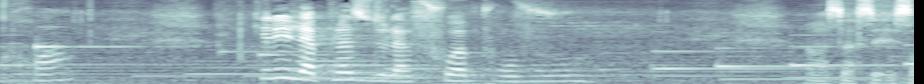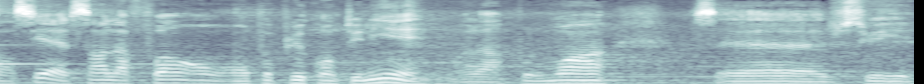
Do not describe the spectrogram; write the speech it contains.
Croix. Quelle est la place de la foi pour vous? Ah, Ça, c'est essentiel. Sans la foi, on ne peut plus continuer. Voilà. Pour moi, je suis,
